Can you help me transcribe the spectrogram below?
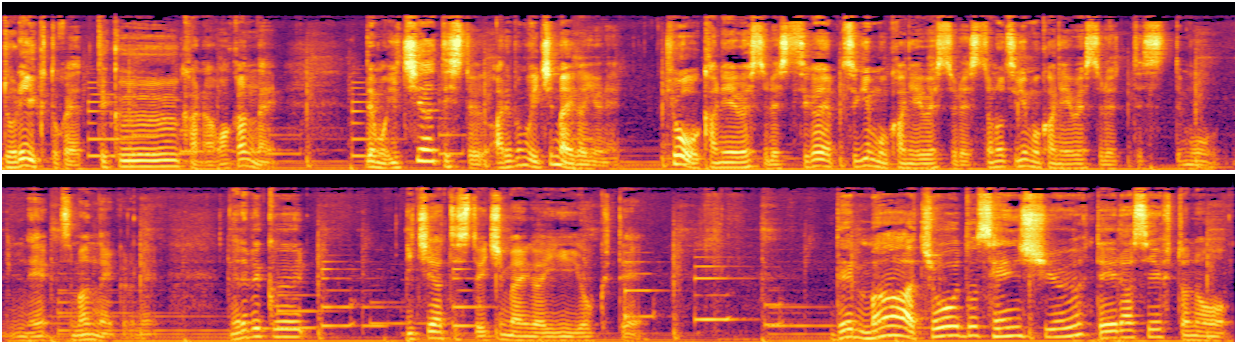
ドレイクとかやってくかな？わかんない。でも1アーティストアルバム1枚がいいよね。今日カニエ・ウエストです次もカニエ・ウエストですその次もカニエ・ウエストですってもうねつまんないからね。なるべく1アーティスト1枚がいいよくて。でまあちょうど先週テイラー・スウィフトの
